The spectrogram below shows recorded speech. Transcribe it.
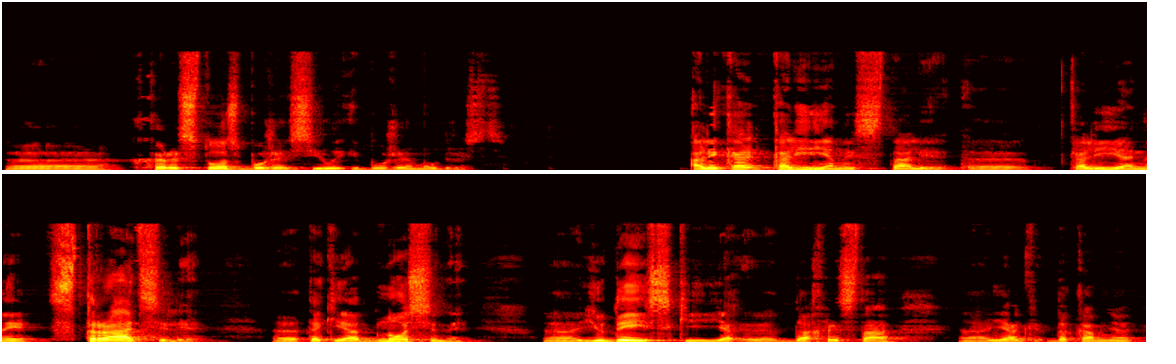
Христос Божая сілы і Божая мудрасць але калі яны сталі калі яны страцілі такія адносіны юдэйскія да Христа як да камня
